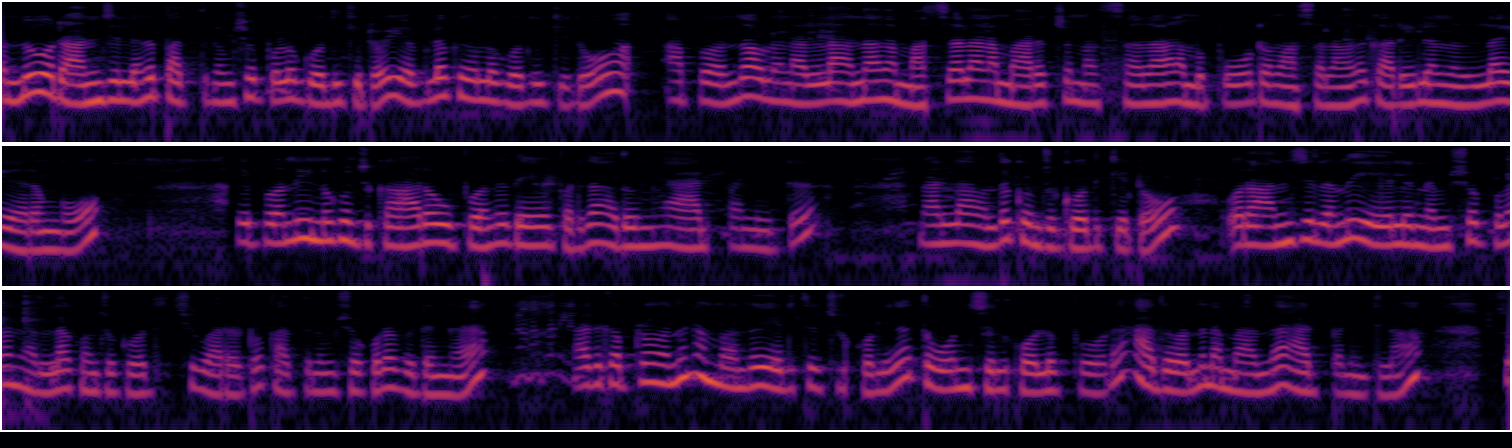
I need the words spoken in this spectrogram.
வந்து ஒரு அஞ்சுலேருந்து பத்து நிமிஷம் போல் கொதிக்கட்டும். எவ்வளோக்கு எவ்வளோ கொதிக்குதோ அப்போ வந்து அவ்வளோ நல்லா வந்து அந்த மசாலா நம்ம அரைச்ச மசாலா நம்ம போட்ட மசாலா வந்து கறியில் நல்லா இறங்கும். இப்போ வந்து இன்னும் கொஞ்சம் கார உப்பு வந்து தேவைப்படுது அதுவுமே ஆட் பண்ணிவிட்டு நல்லா வந்து கொஞ்சம் கொதிக்கட்டும். ஒரு அஞ்சுலேருந்து ஏழு நிமிஷம் போல் நல்லா கொஞ்சம் கொதித்து வரட்டும். பத்து நிமிஷம் கூட விடுங்க. அதுக்கப்புறம் வந்து நம்ம வந்து எடுத்து வச்சுருக்கோம் இல்லையா தோஞ்சல் கொழுப்போடு அதை வந்து நம்ம வந்து ஆட் பண்ணிக்கலாம். ஸோ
